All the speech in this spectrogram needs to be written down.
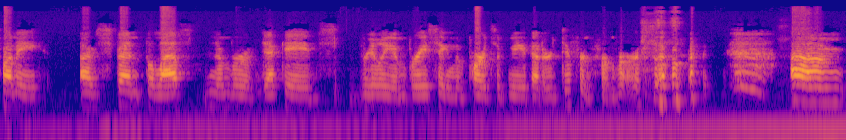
funny. I've spent the last number of decades really embracing the parts of me that are different from her. So, um,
